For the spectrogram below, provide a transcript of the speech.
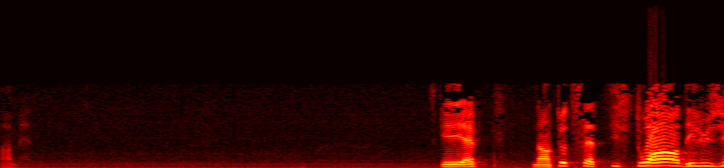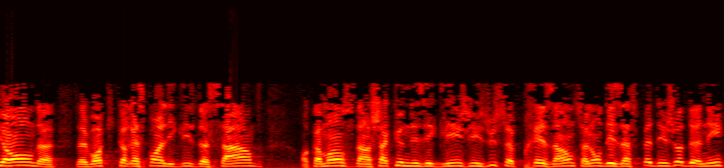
Amen. Ce qui est dans toute cette histoire d'illusion, de, vous allez voir, qui correspond à l'église de Sardes, on commence dans chacune des églises, Jésus se présente selon des aspects déjà donnés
